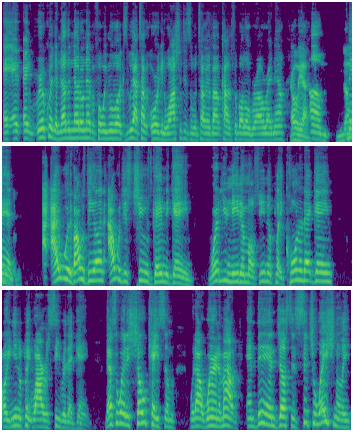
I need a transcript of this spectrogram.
Hey, hey, hey, real quick, another note on that before we move on, because we got to talk Oregon, Washington. So we're talking about college football overall right now. Oh yeah. Um, no. man, I, I would if I was Deion, I would just choose game to game. Where do you need him most? You need to play corner that game, or you need to play wide receiver that game. That's the way to showcase him without wearing him out. And then Justin, situationally,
